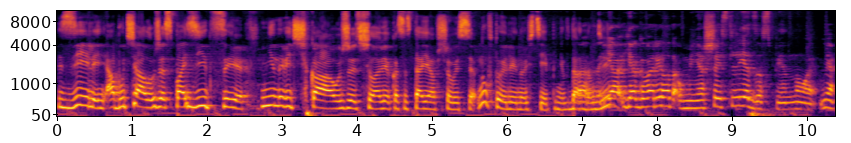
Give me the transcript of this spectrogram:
зелень, обучала уже с позиции не новичка, а уже человека состоявшегося, ну, в той или иной степени в данном Да, деле. Я, я говорила, у меня 6 лет за спиной. У меня,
